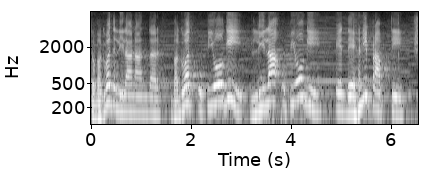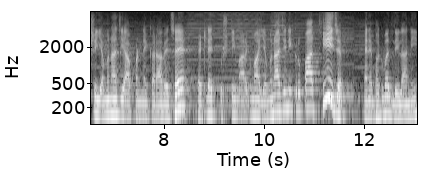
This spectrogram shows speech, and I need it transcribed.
તો ભગવદ્ લીલાના અંદર ભગવદ ઉપયોગી, લીલા ઉપયોગી એ દેહની પ્રાપ્તિ શ્રી યમુનાજી આપણને કરાવે છે. એટલે જ પુષ્ટિ માર્ગમાં યમુનાજીની કૃપાથી જ એને ભગવદ્ લીલાની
